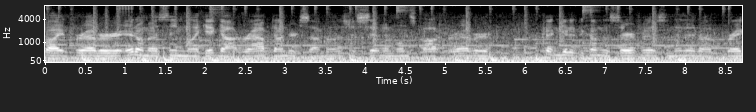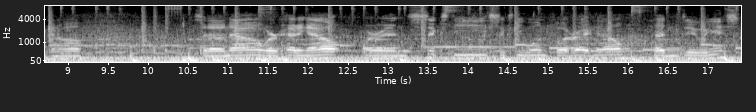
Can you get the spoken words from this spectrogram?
fighting forever, it almost seemed like it got wrapped under something. It was just sitting in one spot forever. Couldn't get it to come to the surface and ended up breaking off. So now we're heading out. We're in 60, 61 foot right now, heading due east.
